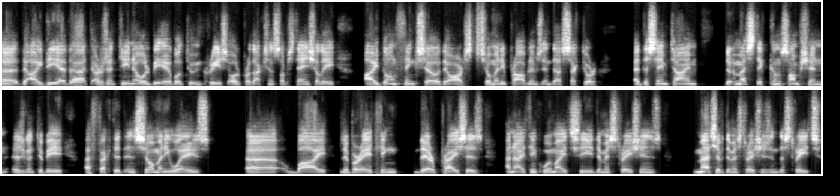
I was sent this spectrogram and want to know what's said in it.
uh, the idea that Argentina will be able to increase oil production substantially, I don't think so. There are so many problems in that sector. At the same time, domestic consumption is going to be affected in so many ways uh, by liberating their prices. And I think we might see demonstrations, massive demonstrations in the streets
